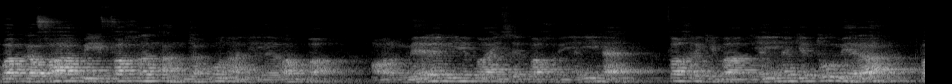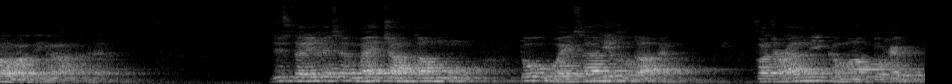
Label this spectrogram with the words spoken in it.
اور وکفا بی فخر ان تکون لی ربا۔ اور میرے لیے باعث فخر یہی ہے، فخر کی بات یہی ہے کہ تو میرا پروردگار ہے۔ جس طریقے سے میں چاہتا ہوں، تو ویسا ہی خدا ہے۔ فجعلنی کما تحب۔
